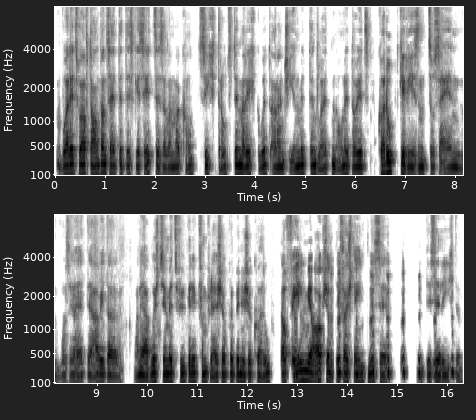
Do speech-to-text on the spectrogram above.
war ich zwar auf der anderen Seite des Gesetzes, aber man konnte sich trotzdem recht gut arrangieren mit den Leuten, ohne da jetzt korrupt gewesen zu sein, was ja heute auch wieder wenn ich auch wurscht, ich jetzt viel kriege vom Fleischhocker, bin ich schon korrupt. Da fehlen mir auch schon die Verständnisse in diese Richtung.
